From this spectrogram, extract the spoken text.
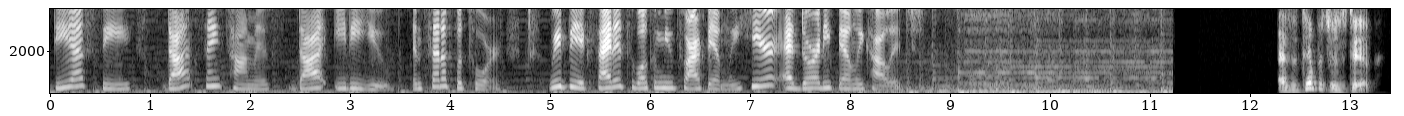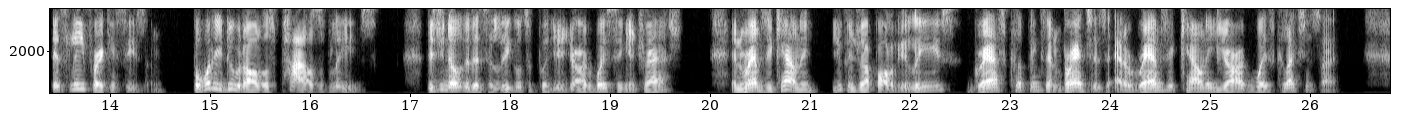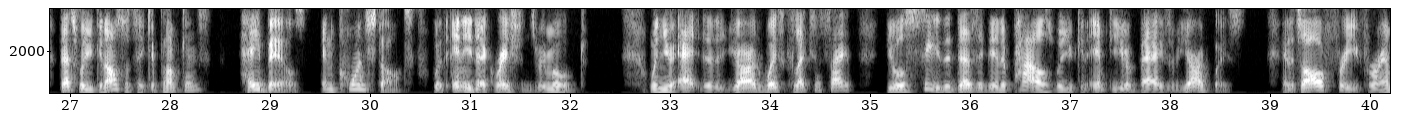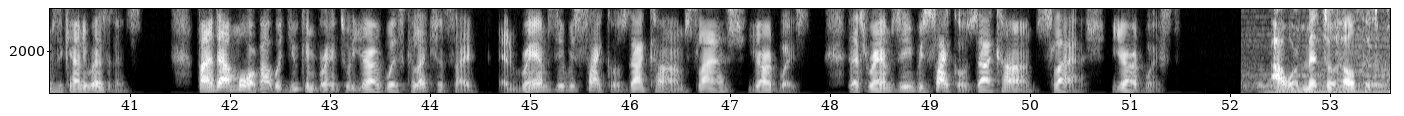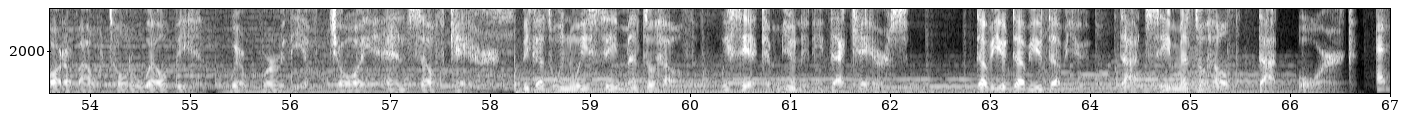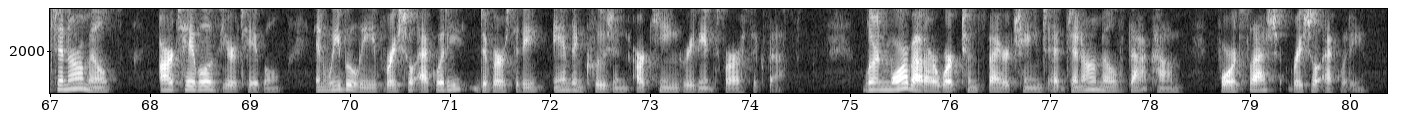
dfc.stthomas.edu and set up a tour. We'd be excited to welcome you to our family here at Dougherty Family College. As the temperatures dip, it's leaf raking season. But what do you do with all those piles of leaves? Did you know that it's illegal to put your yard waste in your trash? In Ramsey County, you can drop all of your leaves, grass clippings, and branches at a Ramsey County yard waste collection site. That's where you can also take your pumpkins, hay bales, and corn stalks with any decorations removed. When you're at the yard waste collection site, you will see the designated piles where you can empty your bags of yard waste, and it's all free for Ramsey County residents. Find out more about what you can bring to a yard waste collection site at ramseyrecycles.com slash yard waste. That's ramseyrecycles.com slash yard waste. Our mental health is part of our total well being. We're worthy of joy and self care. Because when we see mental health, we see a community that cares. www.cmentalhealth.org. At General Mills, our table is your table, and we believe racial equity, diversity, and inclusion are key ingredients for our success. Learn more about our work to inspire change at generalmills.com forward slash racial equity.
